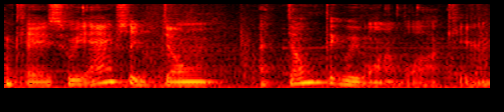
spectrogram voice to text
Okay, so we actually don't... I don't think we want to block here.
